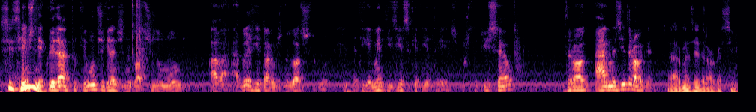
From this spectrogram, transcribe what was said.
Sim, sim. Temos de ter cuidado porque um dos grandes negócios do mundo, há, lá, há dois enormes negócios do mundo. Antigamente dizia-se que havia três: prostituição, droga, armas e droga. Armas e droga, sim.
